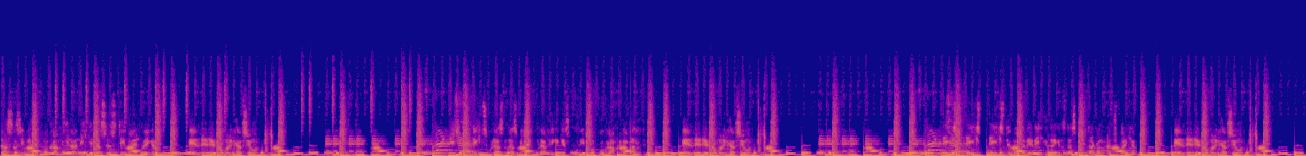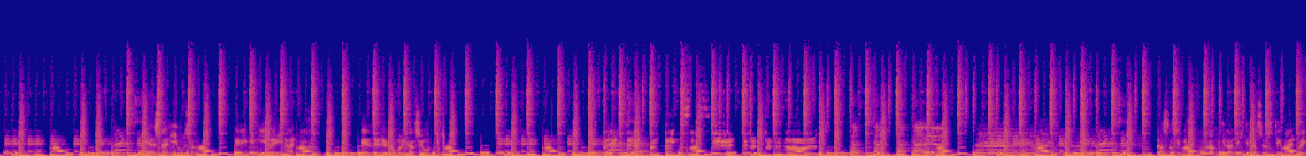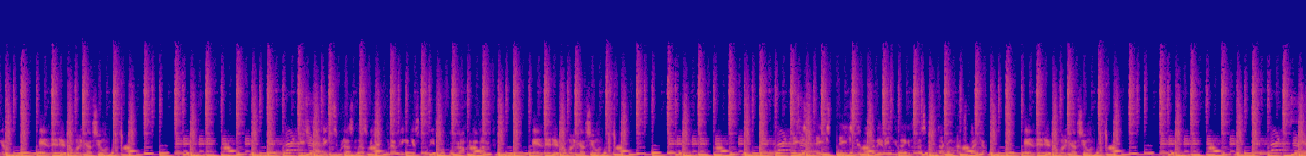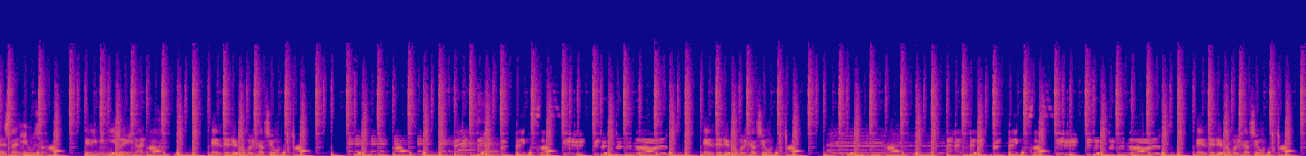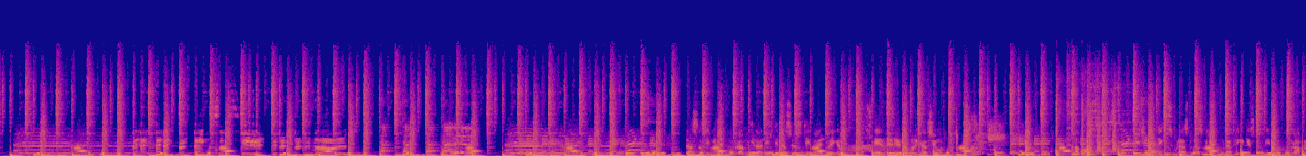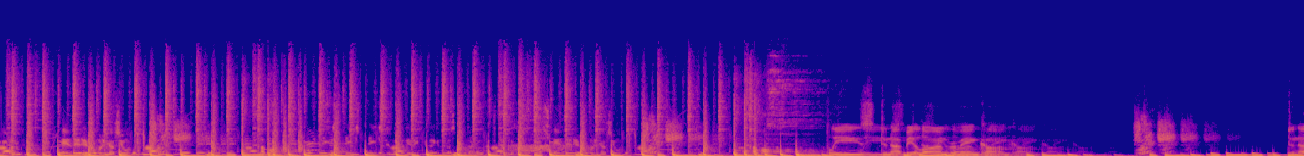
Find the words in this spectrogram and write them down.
Das, was in diesem Programm hier an nicht in das System einbringen. Ende der Kommunikation. Ich kann nicht zulassen, dass mein unabhängiges Monitorprogramm überwacht. Ende der Kommunikation.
